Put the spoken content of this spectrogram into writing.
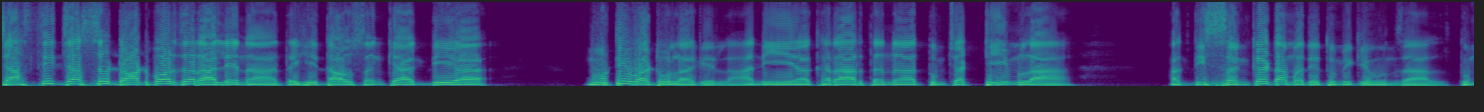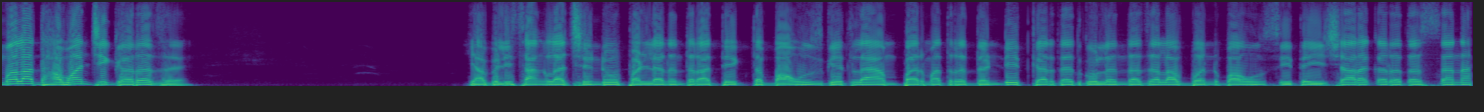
जास्तीत जास्त डॉट बॉल जर आले ना तर ही धावसंख्या अगदी मोठी वाटू लागेल. आणि खऱ्या अर्थानं तुमच्या टीमला अगदी संकटामध्ये तुम्ही घेऊन जाल. तुम्हाला धावांची गरज आहे. यावेळी चांगला चेंडू पडल्यानंतर अतिरिक्त बाउन्स घेतलाय. अंपायर मात्र दंडित करतायत गोलंदाजाला. वन बाउन्स इथे इशारा करत असताना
